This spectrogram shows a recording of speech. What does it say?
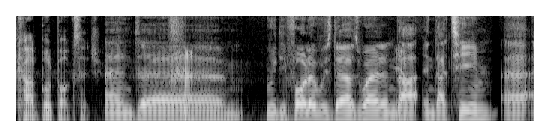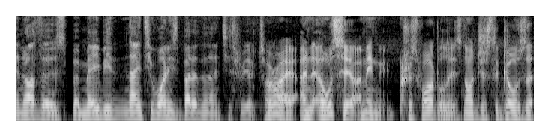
cardboard boxage. and um, Rudy Voller was there as well in Yeah. that in that team uh, and others. But maybe '91 is better than '93 actually. All right, and also, I mean, Chris Waddle. It's not just the goals; the,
